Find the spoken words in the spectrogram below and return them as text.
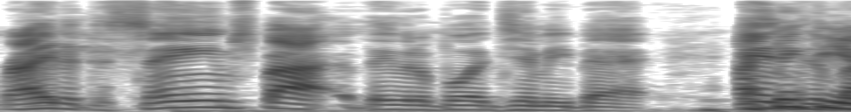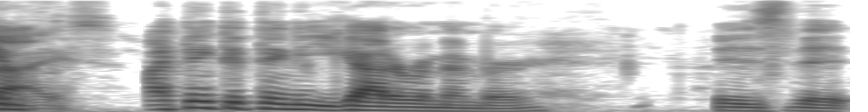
right at the same spot if they would have bought Jimmy back. I think the I think the thing that you got to remember is that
